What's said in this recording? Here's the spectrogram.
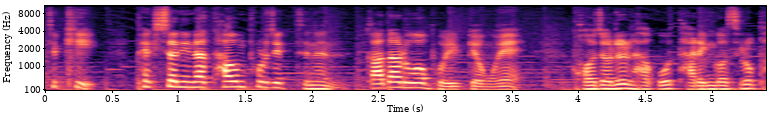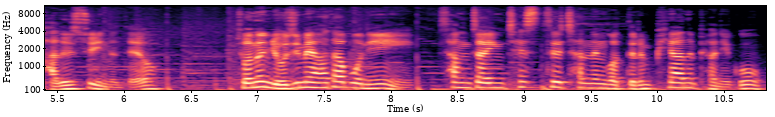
특히 faction이나 town 프로젝트는 까다로워 보일 경우에 거절을 하고 다른 것으로 받을 수 있는데요. 저는 요즘에 하다 보니 상자인 chest 찾는 것들은 피하는 편이고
